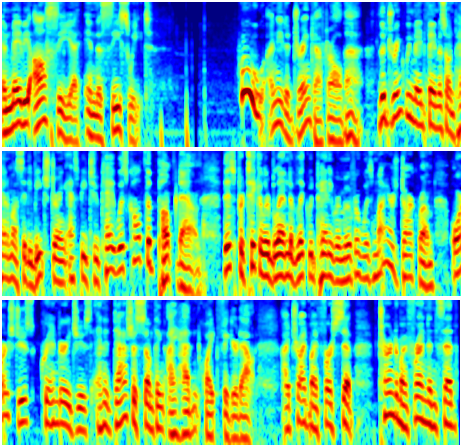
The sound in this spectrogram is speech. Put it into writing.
and maybe I'll see you in the C suite. Whew, I need a drink after all that. The drink we made famous on Panama City Beach during SB2K was called the Pump Down. This particular blend of liquid panty remover was Myers Dark Rum, orange juice, cranberry juice, and a dash of something I hadn't quite figured out. I tried my first sip, turned to my friend, and said,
